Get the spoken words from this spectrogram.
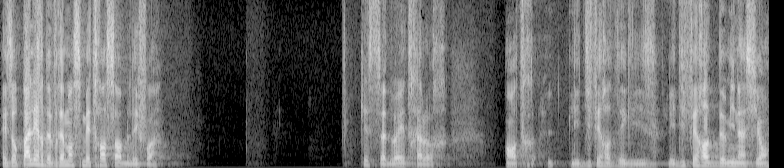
elles n'ont pas l'air de vraiment se mettre ensemble des fois. Qu'est-ce que ça doit être alors entre les différentes églises, les différentes dominations?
